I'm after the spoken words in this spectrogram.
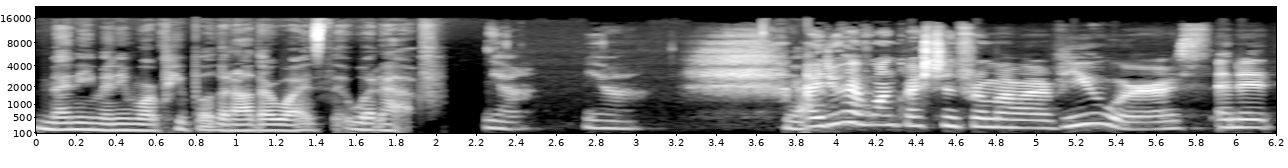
many, many more people than otherwise that would have. Yeah, yeah. Yeah. I do have one question from our viewers, and it,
